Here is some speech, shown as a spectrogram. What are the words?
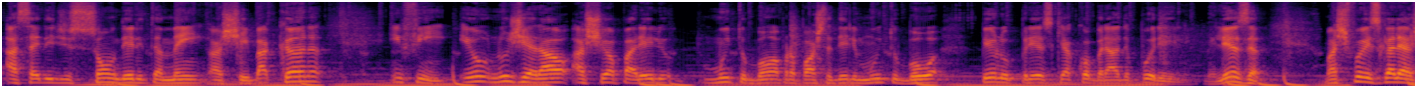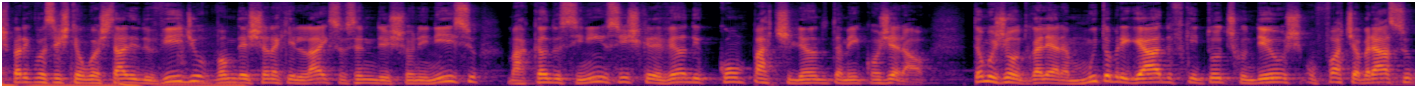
a saída de som dele também achei bacana. Enfim, eu no geral achei o aparelho muito bom, a proposta dele muito boa pelo preço que é cobrado por ele, beleza? Mas foi isso, galera. Espero que vocês tenham gostado do vídeo. Vamos deixando aquele like se você não deixou no início, marcando o sininho, se inscrevendo e compartilhando também com geral. Tamo junto, galera. Muito obrigado. Fiquem todos com Deus. Um forte abraço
